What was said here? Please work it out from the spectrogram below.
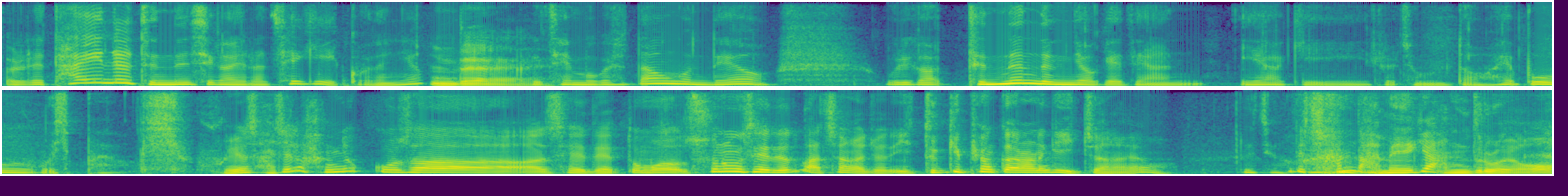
원래 타인을 듣는 시간이라는 책이 있거든요. 네. 그 제목에서 따온 건데요. 우리가 듣는 능력에 대한 이야기를 좀 더 해보고 싶어요. 우리는 사실 학력고사 세대 또 뭐 수능 세대도 마찬가지죠. 이 듣기 평가라는 게 있잖아요. 그죠. 근데 참 남의 얘기 안 들어요.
